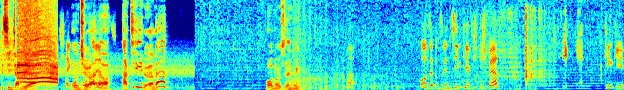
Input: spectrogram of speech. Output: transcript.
Ist hinter mir? Und Hörner. Hatte die Hörner? Oh, neues Ending. Oh, sie hat uns in den Ziegenkäfig gesperrt. Kinky.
